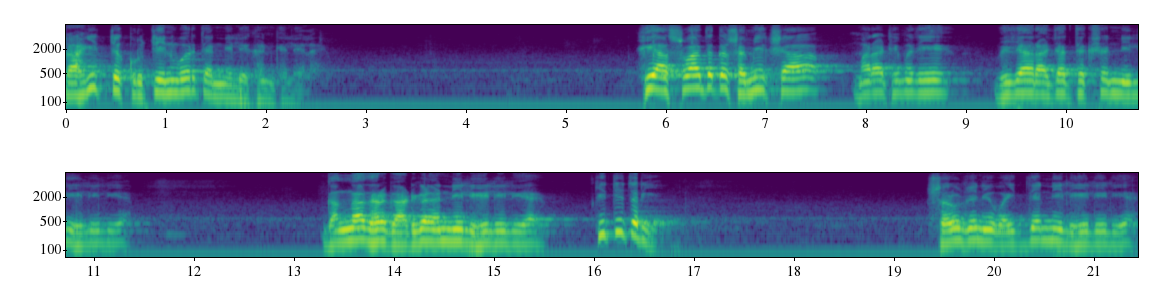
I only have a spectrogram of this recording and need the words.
साहित्य कृतींवर त्यांनी लेखन केलेलं आहे. ही आस्वादक समीक्षा मराठीमध्ये विजया राजाध्यक्षांनी लिहिलेली आहे. गंगाधर गाडगळांनी लिहिलेली आहे. कितीतरी सरोजिनी वैद्यांनी लिहिलेली आहे.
